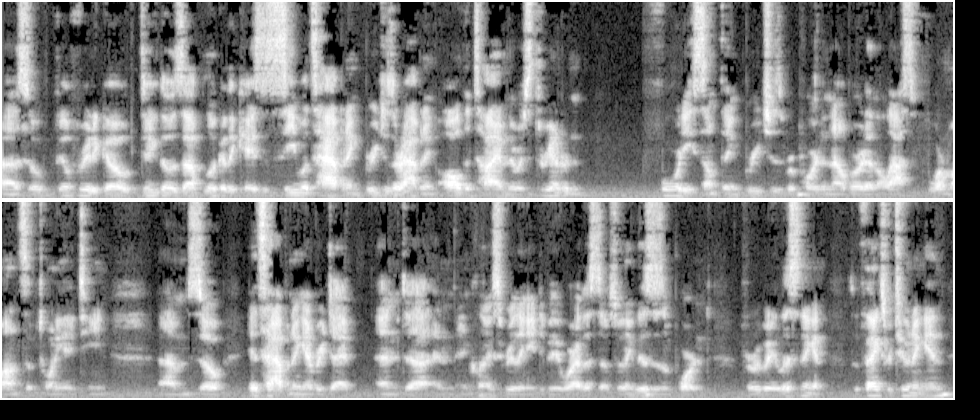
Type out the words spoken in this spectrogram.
Uh, so feel free to go dig those up, look at the cases, see what's happening. Breaches are happening all the time. There was 340 something breaches reported in Alberta in the last four months of 2018. Um, so it's happening every day, and, uh, and and clinics really need to be aware of this stuff. So I think this is important for everybody listening. And so thanks for tuning in.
